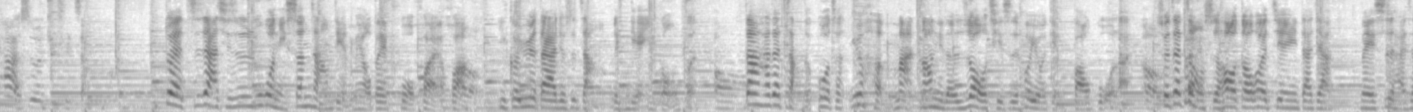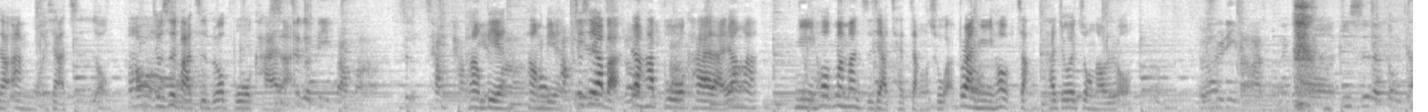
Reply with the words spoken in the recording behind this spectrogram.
它还是会继续长吗？对，指甲其实如果你生长点没有被破坏的话，一个月大概就是长零点一公分。哦，但它在长的过程因为很慢，然后你的肉其实会有点包过来，嗯所以在这种时候都会建议大家没事还是要按摩一下指肉，哦就是把指肉拨开来这。个地方吗？这个旁旁旁边旁边哦就是要把让它拨开来，让它你以后慢慢指甲才长得出来，不然你以后长它就会撞到肉。有去立马按摩。那个医师的动甲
